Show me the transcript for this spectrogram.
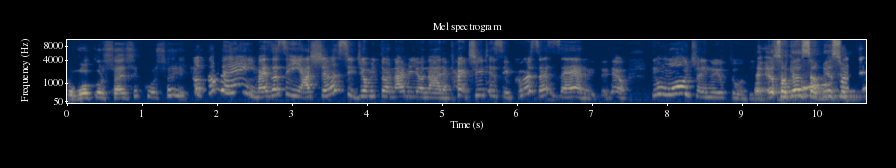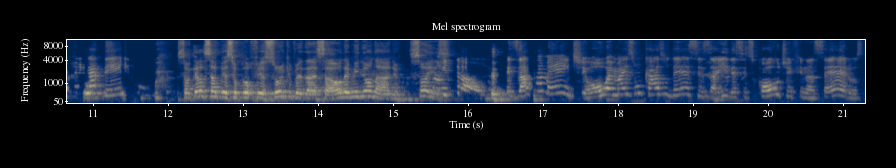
eu vou cursar esse curso aí. Eu também, mas assim, a chance de eu me tornar milionária a partir desse curso é zero, entendeu? Tem um monte aí no YouTube. É, eu só quero saber se o, só quero saber se o professor que vai dar essa aula é milionário. Só isso. Então, exatamente. Ou é mais um caso desses aí, desses coaching financeiros,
